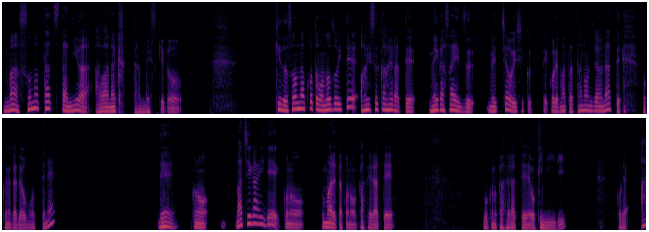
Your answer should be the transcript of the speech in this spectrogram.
まあ、そのタツタには合わなかったんですけど、けどそんなことも除いて、アイスカフェラテメガサイズめっちゃ美味しくって、これまた頼んじゃうなって僕の中で思ってね。で、この間違いでこの生まれたこのカフェラテ、僕のカフェラテお気に入り。これ明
